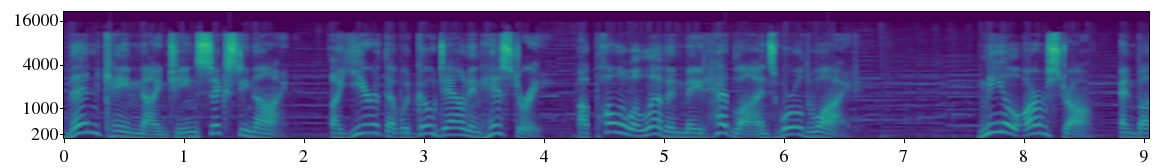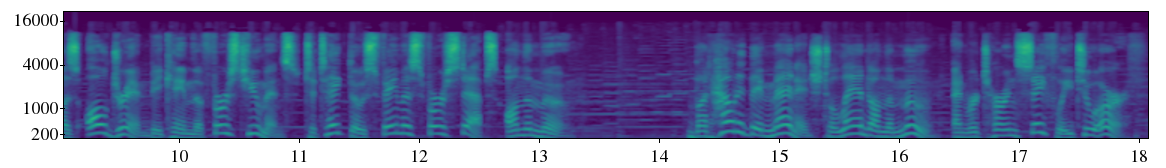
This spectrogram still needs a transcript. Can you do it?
Then came 1969, a year that would go down in history. Apollo 11 made headlines worldwide. Neil Armstrong and Buzz Aldrin became the first humans to take those famous first steps on the moon. But how did they manage to land on the moon and return safely to Earth?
